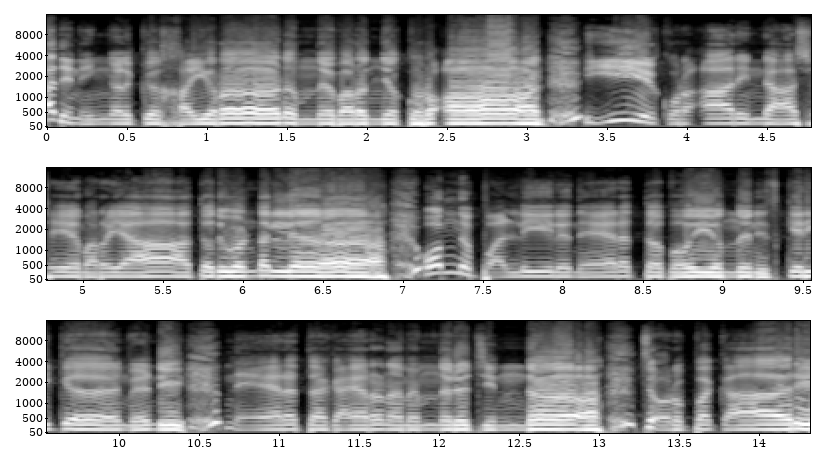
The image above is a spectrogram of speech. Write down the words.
അത് നിങ്ങൾക്ക് ഹൈറാണെന്ന് പറഞ്ഞ ഖുർആൻ. ഈ ഖുർആനിന്റെ ആശയം അറിയാത്തത് കൊണ്ടല്ല. ഒന്ന് പള്ളിയിൽ നേരത്തെ പോയി ഒന്ന് നിസ്കരിക്കാൻ വേണ്ടി നേരത്തെ കയറണമെന്നൊരു ചിന്ത ചെറുപ്പക്കാരി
